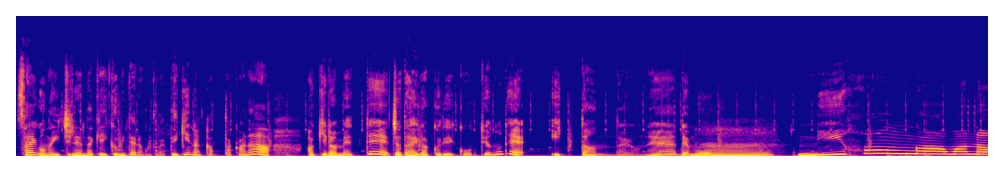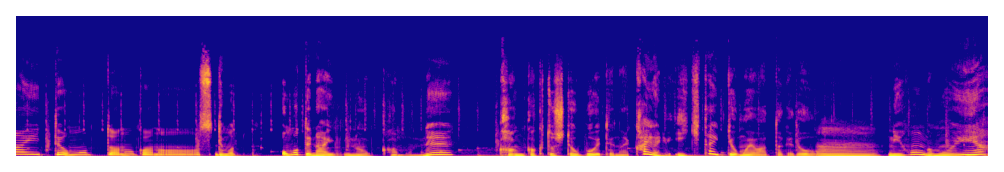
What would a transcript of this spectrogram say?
最後の1年だけ行くみたいなことができなかったから諦めてじゃあ大学で行こうっていうので行ったんだよね。でも、うん日本が合わないって思ったのかな。でも思ってないのかもね。感覚として覚えてない。海外には行きたいって思いはあったけど、うん。日本がもう嫌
